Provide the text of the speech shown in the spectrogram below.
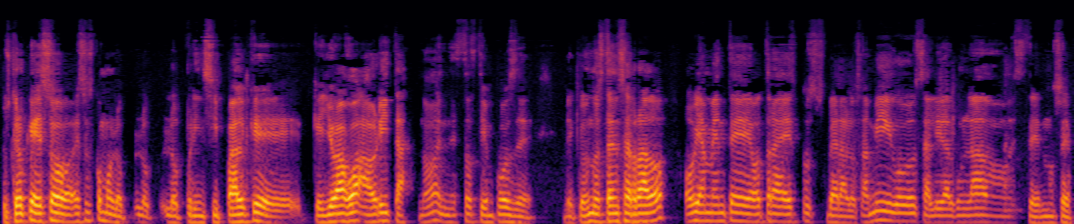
pues creo que eso, eso es como lo, lo, lo principal que, que yo hago ahorita, ¿no? En estos tiempos de, de que uno está encerrado. Obviamente otra es pues ver a los amigos, salir a algún lado, este, no sé,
